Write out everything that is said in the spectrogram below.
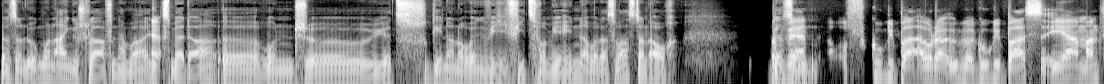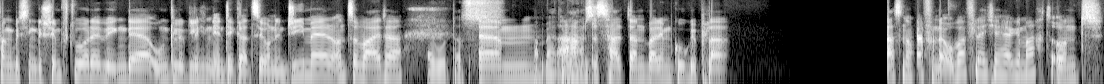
Das ist dann irgendwann eingeschlafen, dann war halt ja. nichts mehr da. Äh, und äh, jetzt gehen da noch irgendwelche Feeds von mir hin, aber das war's dann auch. Und das während auf Google oder über Google Buzz eher am Anfang ein bisschen geschimpft wurde wegen der unglücklichen Integration in Gmail und so weiter. Ja gut, das ähm, haben sie es halt dann bei dem Google Plus noch von der Oberfläche her gemacht und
